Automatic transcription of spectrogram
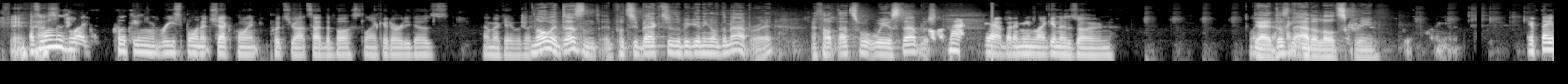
Fantastic. As long as like clicking respawn at checkpoint puts you outside the boss like it already does, I'm okay with it. No, it doesn't. It puts you back to the beginning of the map, right? I thought that's what we established. Oh, the map, yeah, but I mean like in a zone. Like, yeah, it doesn't add a load screen. If they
